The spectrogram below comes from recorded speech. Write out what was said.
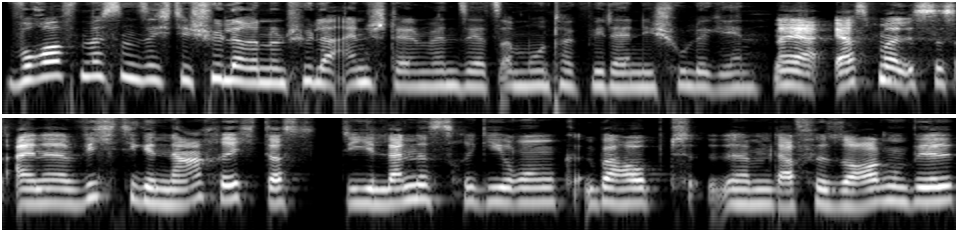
Worauf müssen sich die Schülerinnen und Schüler einstellen, wenn sie jetzt am Montag wieder in die Schule gehen? Naja, erstmal ist es eine wichtige Nachricht, dass die Landesregierung überhaupt ähm, dafür sorgen will,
